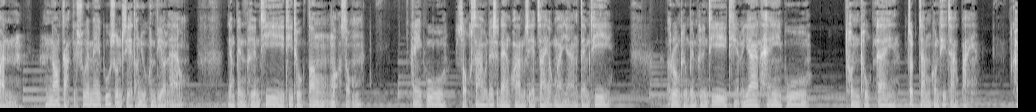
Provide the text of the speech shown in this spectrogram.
มัน นอกจากจะช่วยไม่ให้ผู้สูญเสียต้องอยู่คนเดียวแล้ว ยังเป็นพื้นที่ที่ถูกต้องเหมาะสม ให้ผู้โศกเศร้าได้แสดงความเสียใจออกมาอย่างเต็มที่ รวมถึงเป็นพื้นที่ที่อนุญาตให้ผู้ทนถูกได้จดจำคนที่จากไป ค่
